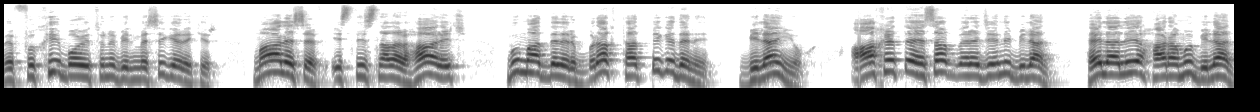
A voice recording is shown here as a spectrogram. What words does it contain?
ve fıkhi boyutunu bilmesi gerekir. Maalesef istisnalar hariç bu maddeleri bırak tatbik edeni bilen yok. Ahirette hesap vereceğini bilen, helali haramı bilen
